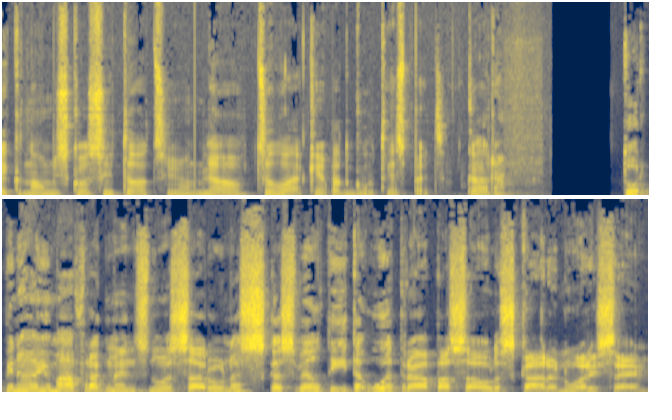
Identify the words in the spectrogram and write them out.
ekonomisko situāciju un ļāva cilvēkiem atgūties pēc kara. Turpinājumā fragments no sarunas, kas veltīta otrā pasaules kara norisēm.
